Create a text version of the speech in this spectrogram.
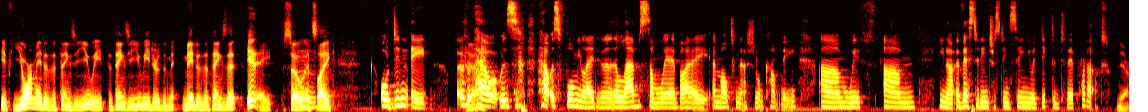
if you're made of the things that you eat, the things that you eat are the, made of the things that it ate. So mm. it's like. Or didn't eat. Yeah. How it was how it was formulated in a lab somewhere by a multinational company um, with um, you know a vested interest in seeing you addicted to their product. Yeah.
